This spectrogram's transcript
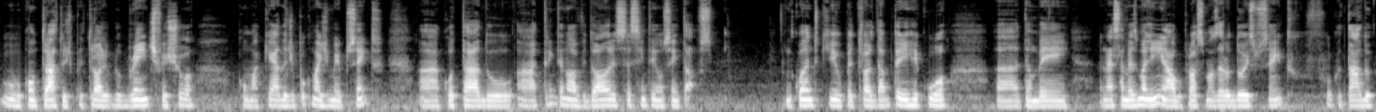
o, o, contrato de petróleo do Brent fechou com uma queda de pouco mais de meio por cento, cotado a 39 dólares e 61 centavos. Enquanto que o petróleo WTI recuou também nessa mesma linha, algo próximo a 0,2%, foi cotado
